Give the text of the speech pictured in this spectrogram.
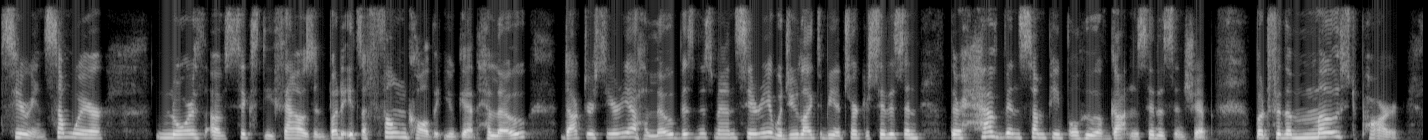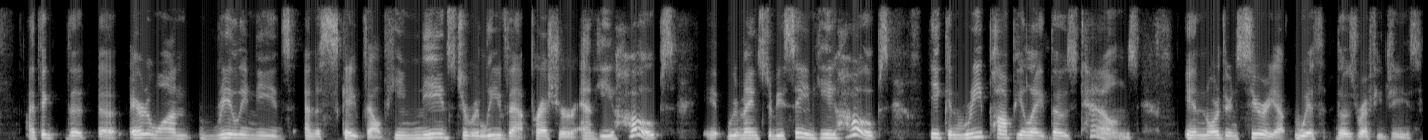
syrians somewhere north of 60,000. But it's a phone call that you get. Hello, Dr. Syria. Hello, businessman Syria. Would you like to be a Turkish citizen? There have been some people who have gotten citizenship. But for the most part, I think that uh, Erdogan really needs an escape valve. He needs to relieve that pressure. And he hopes, it remains to be seen, he hopes he can repopulate those towns in northern Syria with those refugees.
